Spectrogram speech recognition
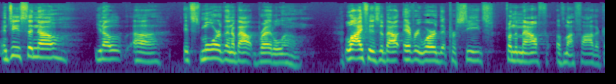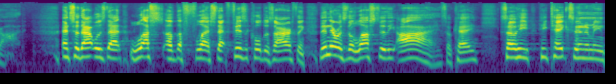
And Jesus said, No, you know, uh, it's more than about bread alone. Life is about every word that proceeds from the mouth of my Father God. And so that was that lust of the flesh, that physical desire thing. Then there was the lust of the eyes, okay? So he, he takes in, I mean,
